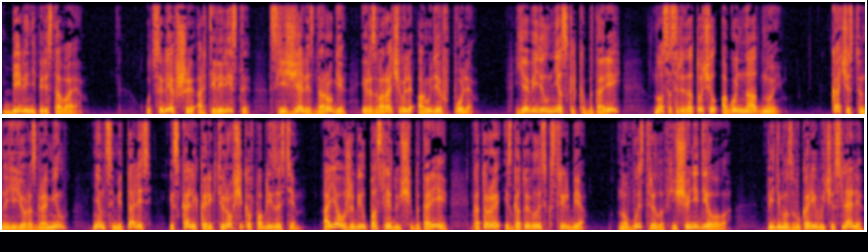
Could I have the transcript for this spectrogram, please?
били не переставая. Уцелевшие артиллеристы съезжали с дороги и разворачивали орудия в поле. Я видел несколько батарей, но сосредоточил огонь на одной. Качественно ее разгромил, немцы метались, искали корректировщиков поблизости, а я уже бил по следующей батарее, которая изготовилась к стрельбе, но выстрелов еще не делала. Видимо, звукари вычисляли,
